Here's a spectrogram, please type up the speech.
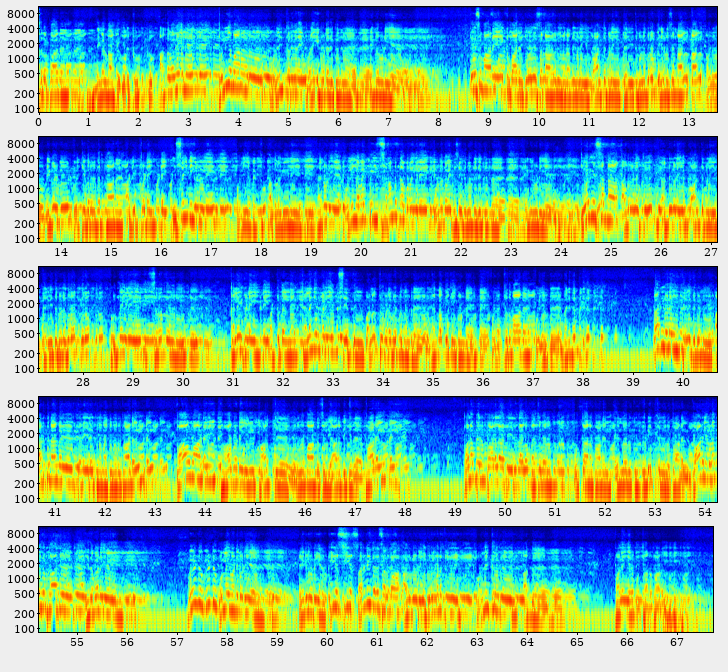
சிறப்பான நிகழ்வாக இருக்கும். அந்த வகையிலே துல்லியமான ஒரு ஒளி தலைவரை வழங்கிக் கொண்டிருக்கின்ற எங்களுடைய தேசமானே குமார் ஜோகேசன் அவர்களுக்கு நன்றிகளையும் வாழ்த்துக்களையும் தெரிவித்துக் கொள்கிறோம். என்று சொன்னால் ஒரு நிகழ்வு வெற்றி பெறுவதற்கான அடிப்படை இசை நிகழ்விலே ஒலியமைப்பு அந்த வகையிலே தன்னுடைய ஒலியமைப்பை சிறந்த முறையிலே ஒழுங்கமைப்பு செய்து கொண்டிருக்கின்ற எங்களுடைய யோகேஷ் அண்ணா அவர்களுக்கு நன்றிகளையும் வாழ்த்துக்களையும் தெரிவித்துக் கொள்கிறோம். உண்மையிலேயே சிறந்த ஒரு கலைகளை மட்டுமல்ல கலைஞர்களையும் சேர்த்து வளர்த்து விட வேண்டும் என்ற ஒரு தன்னம்பிக்கை கொண்ட ஒரு அற்புதமான உயர்ந்த மனிதன். நன்றிகளை தெரிவித்துக் கொண்டு அடுத்து நாங்கள் திரையிறக்கிற மற்றும் ஒரு பாடல் பாவாடை பாவடையில் பார்த்து உருவமா என்று சொல்லி ஆரம்பிக்கிற பாடல். பழம்பெரும் பாடலாக இருந்தாலும் மற்றவரும் முத்தான பாடல் எல்லோருக்கும் பிடித்த ஒரு பாடல். பாடலை வழங்குவதற்காக இந்த மேடையில் மீண்டும் மீண்டும் முல்லை மண்ணினுடைய எங்களுடைய பி எஸ் சர்மா அவர்களுடைய குரல் வளத்தில் ஒலிக்கிறது அந்த பழைய முத்தான பாடல்.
